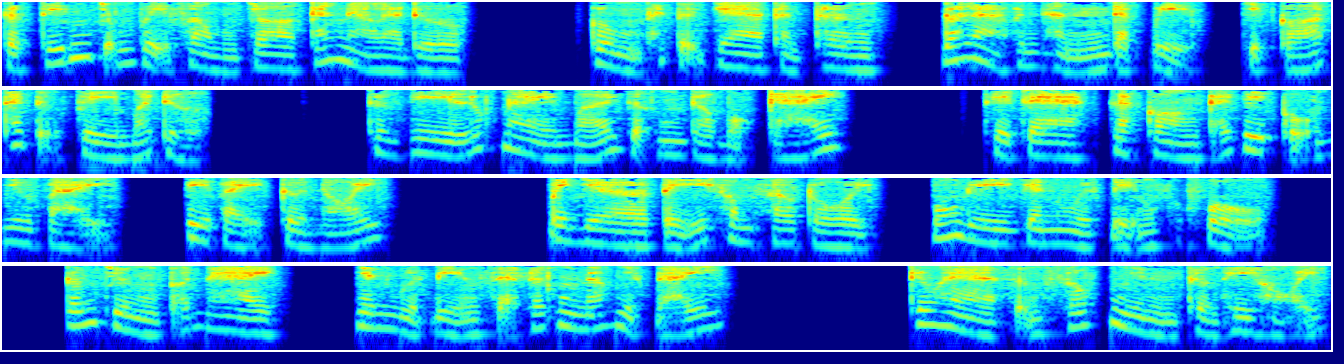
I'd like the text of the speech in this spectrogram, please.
trực tiếp chuẩn bị phòng cho các nàng là được. Cùng thái tử gia thành thân, đó là vinh hạnh đặc biệt, chỉ có thái tử phi mới được. Thường Hy lúc này mới gật đầu một cái. Thì ra là còn cái quy củ như vậy, vì vậy cười nói. Bây giờ tỷ không sao rồi, muốn đi danh nguyệt điện phục vụ. Đón chừng tối nay, danh nguyệt điện sẽ rất náo nhiệt đấy. Kiều Hà sững sốt nhìn Thường Hy hỏi.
